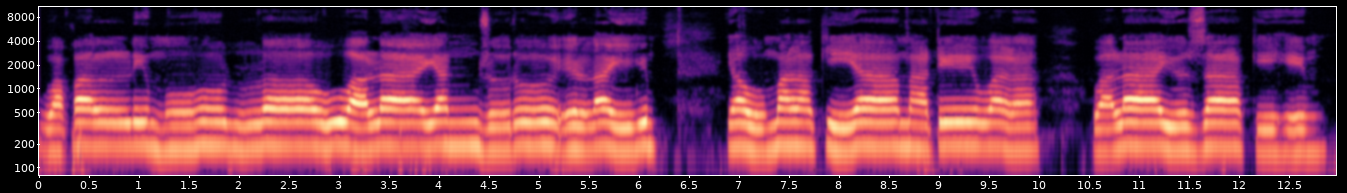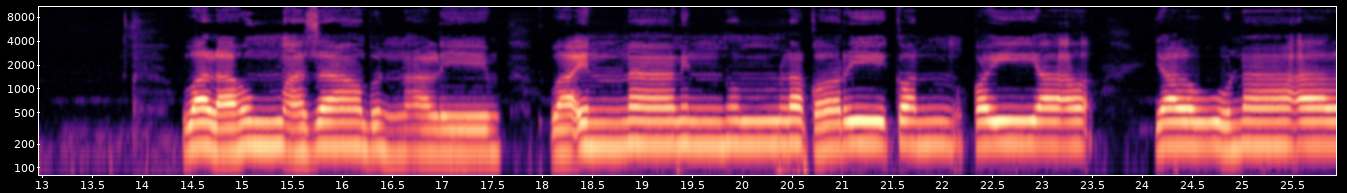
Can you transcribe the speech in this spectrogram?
wa kallimuhu Allahu wala yanzuru ilaihim yaumal qiyamati wala wala yuzakihim walahum azabun alim wa inna minhum laqariqan qayya yaluna al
